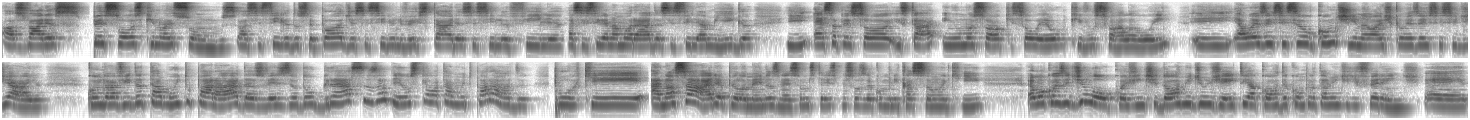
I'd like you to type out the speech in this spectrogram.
as várias pessoas que nós somos. A Cecília do Cepode, a Cecília universitária, a Cecília filha, a Cecília namorada, a Cecília amiga. E essa pessoa está em uma só, que sou eu, que vos fala oi. E é um exercício contínuo, eu acho que é um exercício diário. Quando a vida tá muito parada, às vezes eu dou graças a Deus que ela tá muito parada. Porque a nossa área, pelo menos, né? Somos três pessoas da comunicação aqui é uma coisa de louco. A gente dorme de um jeito e acorda completamente diferente. É,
